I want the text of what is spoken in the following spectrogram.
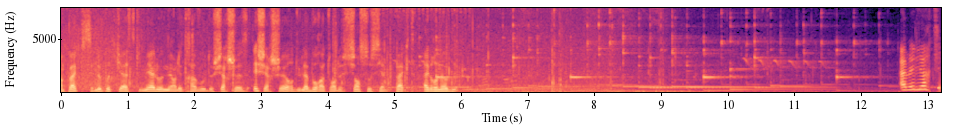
Impact, c'est le podcast qui met à l'honneur les travaux de chercheuses et chercheurs du laboratoire de sciences sociales Pacte à Grenoble. Amélie Artis,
